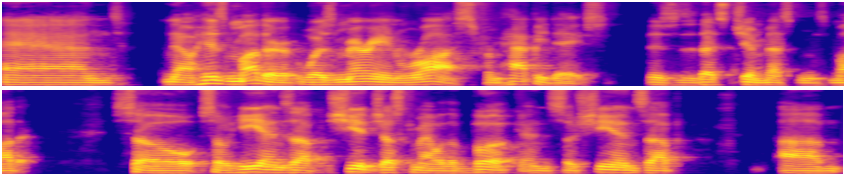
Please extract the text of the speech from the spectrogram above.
and now his mother was Marion Ross from Happy Days. This is, that's Jim Meskimen's mother. So so he ends up. She had just come out with a book, and so she ends up um,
